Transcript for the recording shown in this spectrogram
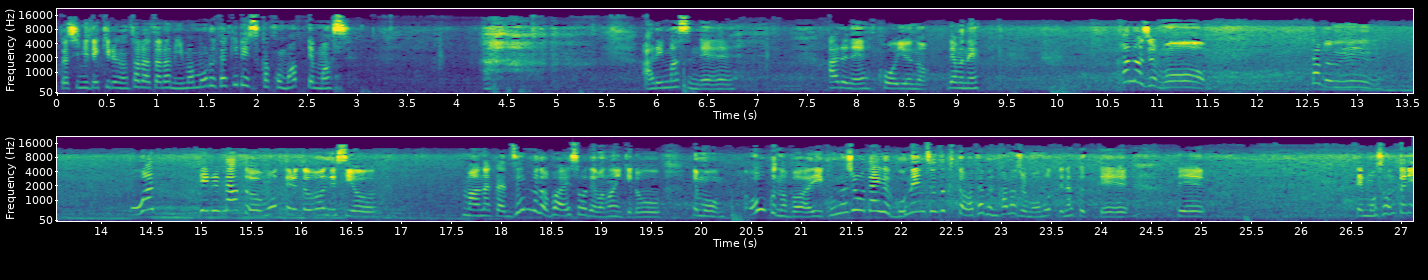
私にできるのただただ見守るだけですか？困ってます。はあ、ありますね。あるね、こういうの。でもね、彼女も、多分、終わってるなと思ってると思うんですよ。まあなんか全部の場合そうではないけど、でも多くの場合、この状態が5年続くとは多分彼女も思ってなくって、で、でも本当に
